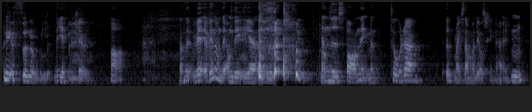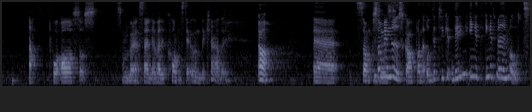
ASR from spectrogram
Det är så roligt. det är jättekul. Ja. Alltså, jag vet jag vet inte om det, om det är en ny spaning, men Tora uppmärksammade oss kring det här. Mm. Att på Asos, som börjar sälja väldigt konstiga underkläder, Ja. eh, som, som är nyskapande och det, tycker, det är inget, inget mig emot.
